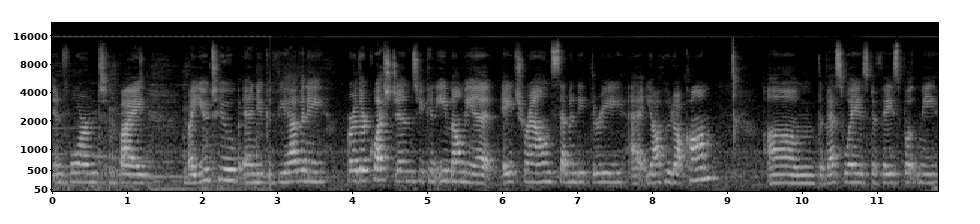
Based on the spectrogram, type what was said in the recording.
informed by by YouTube. And you can, if you have any further questions you can email me at hround73 at yahoo.com um, the best way is to Facebook me.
